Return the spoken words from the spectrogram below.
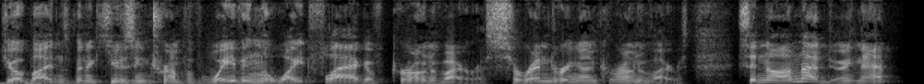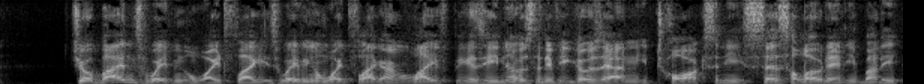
Joe Biden's been accusing Trump of waving the white flag of coronavirus, surrendering on coronavirus. He said, No, I'm not doing that. Joe Biden's waving a white flag. He's waving a white flag on life because he knows that if he goes out and he talks and he says hello to anybody,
